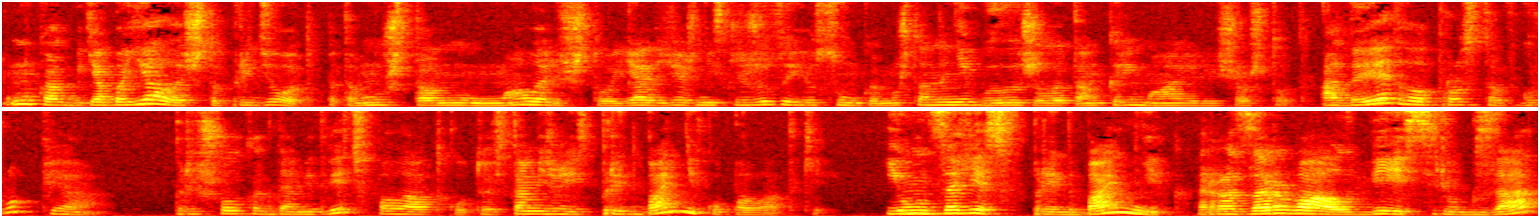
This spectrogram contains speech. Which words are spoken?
Ну, как бы я боялась, что придет, потому что, ну, мало ли что, я, я же не слежу за ее сумкой, может, она не выложила там крема или еще что-то. А до этого просто в группе пришел, когда медведь в палатку, то есть там же есть предбанник у палатки, и он залез в предбанник, разорвал весь рюкзак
